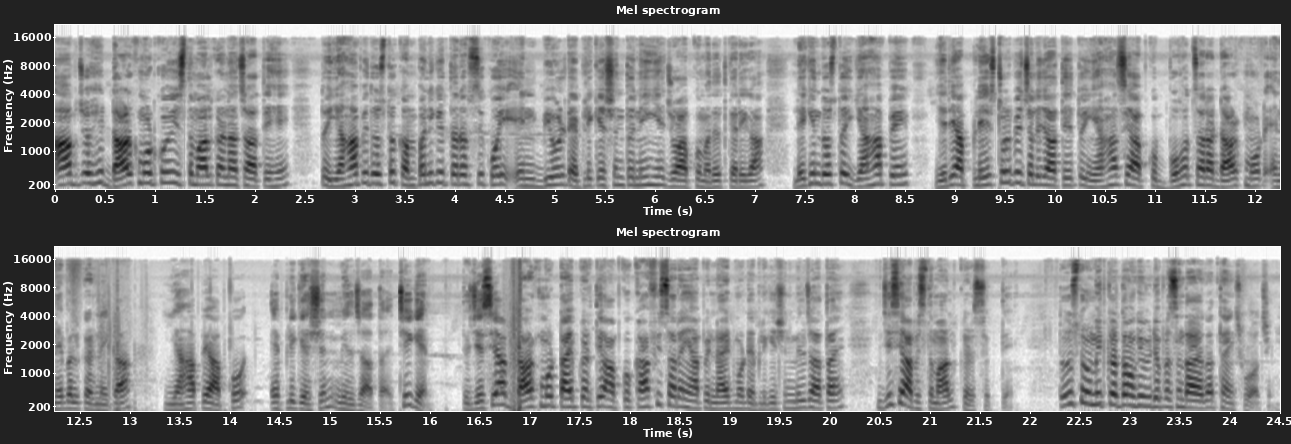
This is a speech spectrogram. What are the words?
आप जो है डार्क मोड को ही इस्तेमाल करना चाहते हैं तो यहाँ पे दोस्तों कंपनी की तरफ़ से कोई इनबिल्ट एप्लीकेशन तो नहीं है जो आपको मदद करेगा। लेकिन दोस्तों यहाँ पे यदि आप प्ले स्टोर पर चले जाते हैं तो यहाँ से आपको बहुत सारा डार्क मोड एनेबल करने का यहाँ पर आपको एप्लीकेशन मिल जाता है, ठीक है? तो जैसे आप डार्क मोड टाइप करते हो, आपको काफ़ी सारा यहाँ पे नाइट मोड एप्लीकेशन मिल जाता है, जिसे आप इस्तेमाल कर सकते हैं। तो दोस्तों उम्मीद करता हूँ कि वीडियो पसंद आएगा थैंक्स फॉर वॉचिंग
